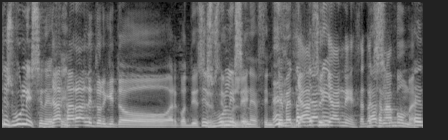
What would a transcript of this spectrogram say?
Της Βουλής είναι ευθύνη. Για χαρά λειτουργεί το air conditioning. Της Βουλής είναι ευθύνη. Γεια σου, Γιάννη, θα τα ξαναπούμε.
